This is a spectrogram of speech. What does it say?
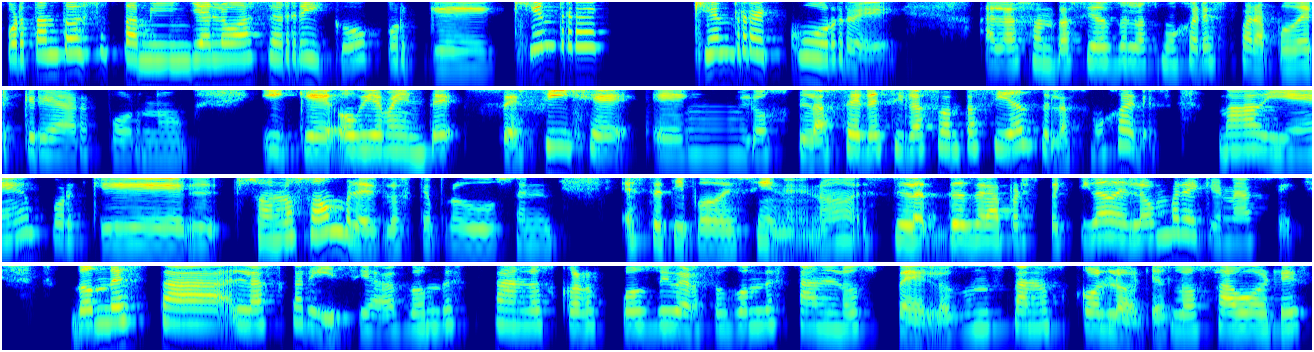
Por tanto, eso también ya lo hace rico porque ¿quién, ¿quién recurre a las fantasías de las mujeres para poder crear porno? Y que obviamente se fije en los placeres y las fantasías de las mujeres. Nadie, porque son los hombres los que producen este tipo de cine, ¿no? Es desde la perspectiva del hombre que nace. ¿Dónde están las caricias? ¿Dónde están los cuerpos diversos? ¿Dónde están los pelos? ¿Dónde están los colores, los sabores?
